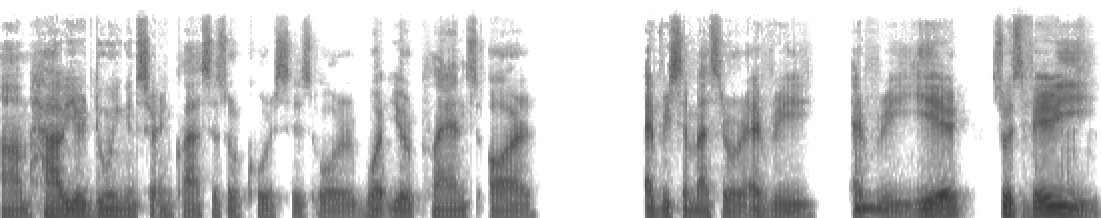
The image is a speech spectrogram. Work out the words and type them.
um how you're doing in certain classes or courses or what your plans are every semester or every every year. So it's very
